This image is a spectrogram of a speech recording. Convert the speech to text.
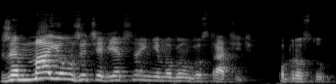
że mają życie wieczne i nie mogą go stracić. Po prostu.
